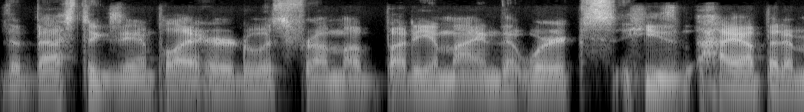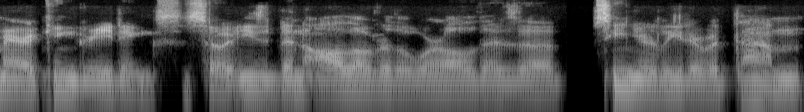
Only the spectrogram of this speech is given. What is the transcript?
the best example i heard was from a buddy of mine that works he's high up at american greetings. So he's been all over the world as a senior leader with them.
